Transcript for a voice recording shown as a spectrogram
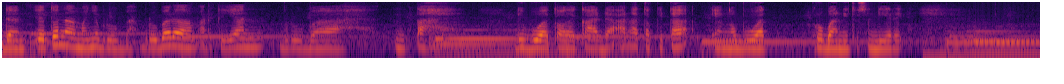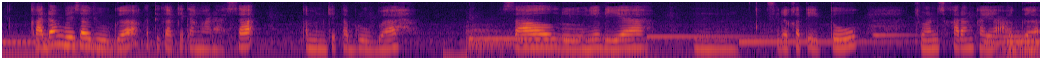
Dan itu namanya berubah. Berubah dalam artian berubah entah dibuat oleh keadaan atau kita yang ngebuat perubahan itu sendiri. Kadang biasa juga ketika kita ngerasa teman kita berubah misal dulunya dia hmm, sedekat itu cuman sekarang kayak agak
